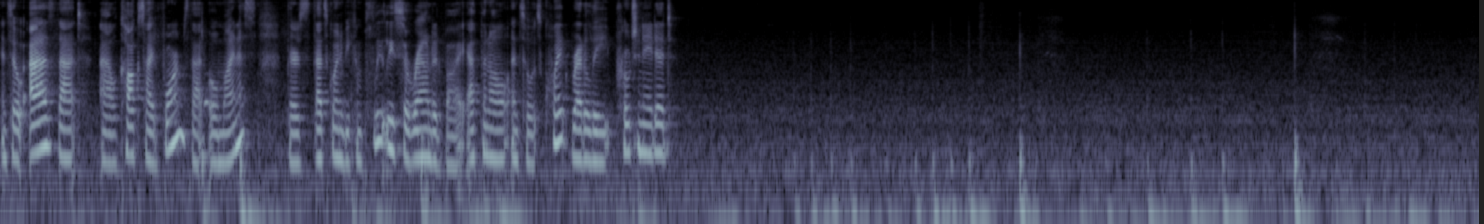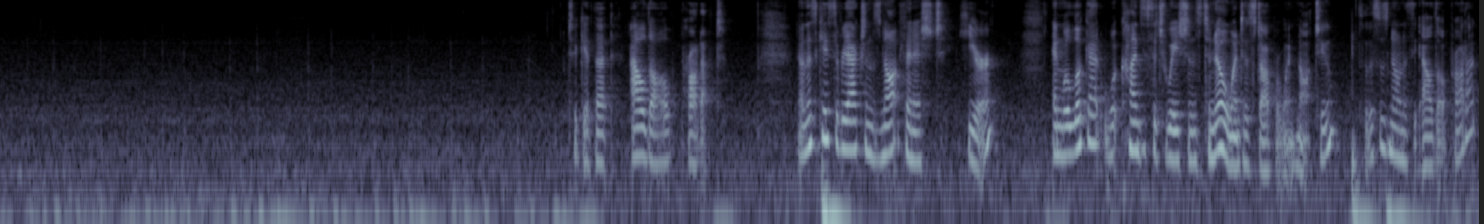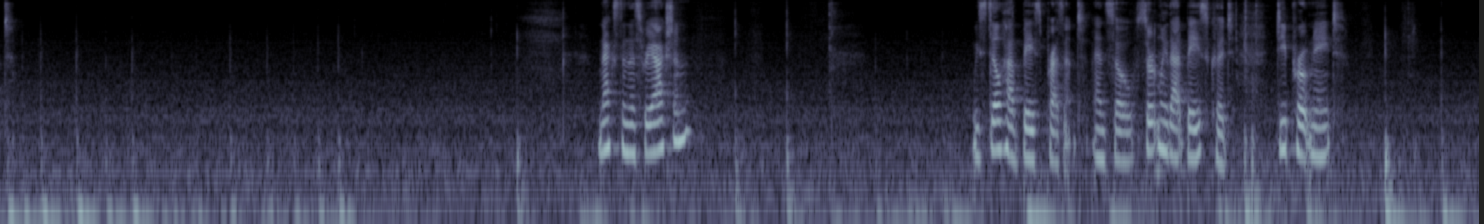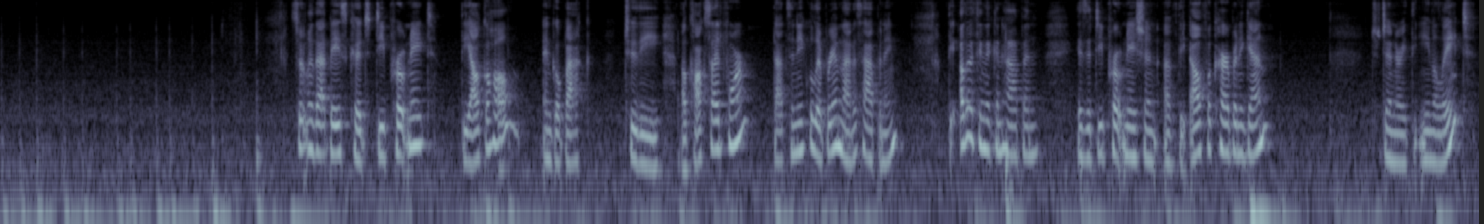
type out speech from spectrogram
And so as that alkoxide forms, that O minus, there's that's going to be completely surrounded by ethanol, and so it's quite readily protonated to give that aldol product. Now in this case, the reaction is not finished here, and we'll look at what kinds of situations to know when to stop or when not to. So this is known as the aldol product. Next in this reaction, we still have base present. And so certainly that base could deprotonate Certainly that base could deprotonate the alcohol and go back to the alkoxide form. That's in equilibrium, that is happening. The other thing that can happen is a deprotonation of the alpha carbon again to generate the enolate.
